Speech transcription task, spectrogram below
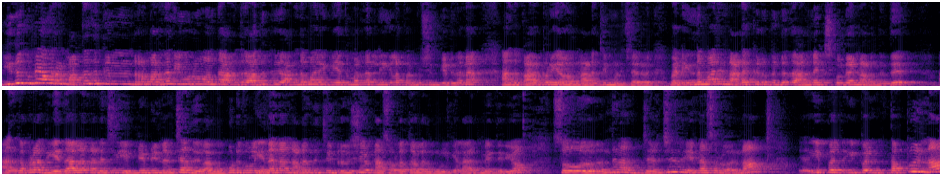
இதுக்குமே அவர் மத்ததுக்குன்ற மாதிரி தான் இவரும் வந்து அந்த அதுக்கு அந்த மாதிரி ஏத்த மாதிரி தான் லீகலா பர்மிஷன் கேட்டு தானே அந்த பரப்புரையை அவர் நடத்தி முடிச்சாரு. பட் இந்த மாதிரி நடக்கிறதுன்றது அன்எக்ஸ்பெக்டா நடந்தது. அதுக்கப்புறம் அது எதால நடந்துச்சு எப்படி எப்படி நடந்துச்சு அது அந்த கூட்டத்துக்குள்ள என்னென்ன நடந்துச்சுன்ற விஷயம் நான் சொல்லத்தால உங்களுக்கு எல்லாருக்குமே தெரியும். சோ வந்து நான் ஜட்ஜு என்ன சொல்லுவாருன்னா இப்ப இப்ப தப்புன்னா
